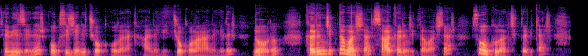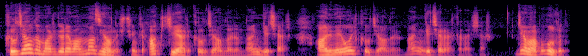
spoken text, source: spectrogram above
temizlenir. Oksijeni çok olarak hale çok olan hale gelir. Doğru. Karıncıkta başlar, sağ karıncıkta başlar, sol kulakçıkta biter. Kılcal damar görev almaz yanlış. Çünkü akciğer kılcallarından geçer. Alveol kılcallarından geçer arkadaşlar. Cevabı bulduk.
